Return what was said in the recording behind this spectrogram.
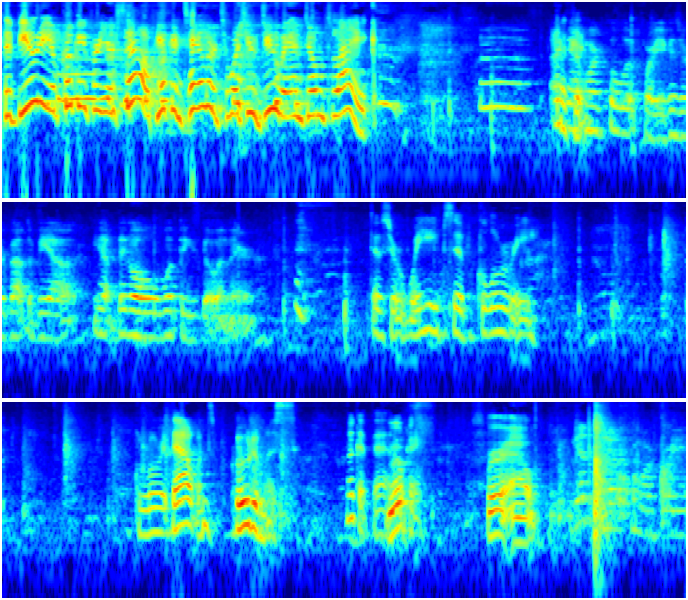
The beauty of cooking for yourself. You can tailor it to what you do and don't like. I Okay. got more Cool Whip for you because you're about to be out. You got big old whoopies going there. Those are waves of glory. Glory. That one's Budamus. Look at that. whoops, Okay. we're out. Yep, I got some more for you.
